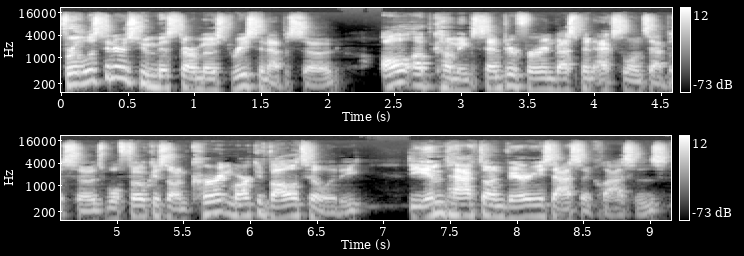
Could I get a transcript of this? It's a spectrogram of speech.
For listeners who missed our most recent episode, all upcoming Center for Investment Excellence episodes will focus on current market volatility, the impact on various asset classes,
